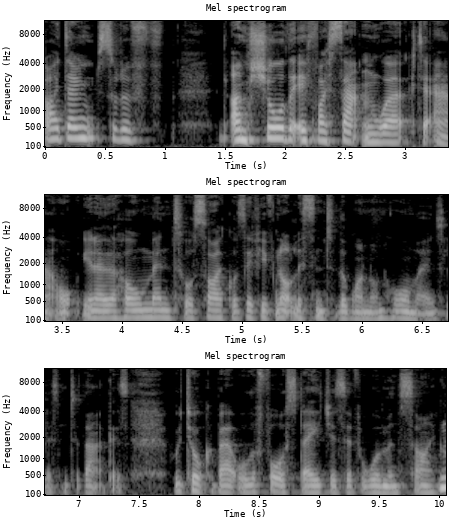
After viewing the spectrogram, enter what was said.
I don't sort of. I'm sure that if I sat and worked it out, you know, the whole mental cycles. If you've not listened to the one on hormones, listen to that because we talk about all the four stages of a woman's cycle,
